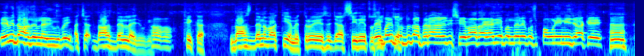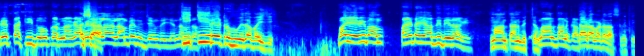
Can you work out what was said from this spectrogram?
ਇਹ ਵੀ 10 ਦਿਨ ਲੈ ਜੂਗੀ ਬਈ। ਅੱਛਾ 10 ਦਿਨ ਲੈ ਜੂਗੀ। ਹਾਂ। ਠੀਕ ਹੈ। 10 ਦਿਨ ਬਾਕੀ ਹੈ ਮਿੱਤਰੋ ਇਸ ਜਰਸੀ ਦੇ ਤੇ ਤੁਸੀਂ ਬਾਈ ਚੈੱਕ- ਦੁੱਧ ਦਾ ਫਿਰ ਅਗਲੇ ਦੀ ਸੇਵਾ ਦਾ ਹੈਗਾ ਜੇ ਬੰਦੇ ਨੇ ਕੁਝ ਪਾਉਣੀ ਨਹੀਂ ਜਾ ਕੇ ਫਿਰ ਤਾਂ ਕੀ ਦੋ ਕਰਨਾਗਾ? ਫਿਰ। ਅਗਲਾ ਲਾਂਬੇ ਦੂਜੇ ਨੂੰ ਦੇਈ ਜਾਂਦਾ ਕੀ ਹੁੰਦਾ। ਕੀ ਰੇਟ ਰਹੂ ਇਹਦਾ ਬਾਈ ਜੀ? ਬਾਈ ਇਹ ਵੀ ਬਸ 65000 ਦੀ ਦੇ ਦਾਂਗੇ। ਮਾਨਤਾਨ ਵਿੱਚੋਂ। ਮਾਨਤਾਨ ਕਰ ਟਾੜਾ ਬੜਾ ਦੱਸ ਦੇ ਕੋਈ।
